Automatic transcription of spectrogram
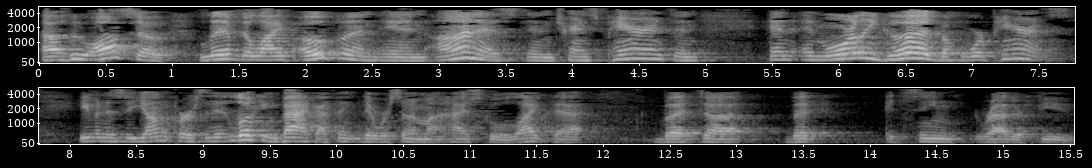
uh, who also lived a life open and honest and transparent and, and, and morally good before parents, even as a young person. And looking back, I think there were some in my high school like that, but, uh, but it seemed rather few.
